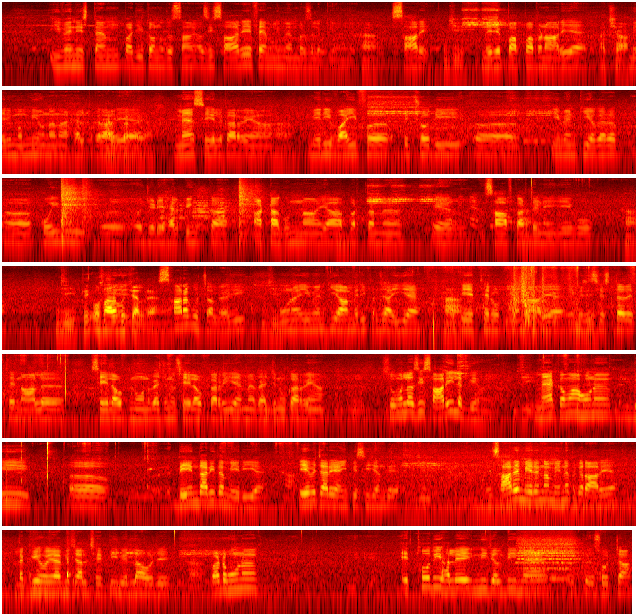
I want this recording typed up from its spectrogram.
ਈਵਨ ਇਸ ਟਾਈਮ ਭਾਜੀ ਤੁਹਾਨੂੰ ਦੱਸਾਂ ਅਸੀਂ ਸਾਰੇ ਫੈਮਿਲੀ ਮੈਂਬਰਸ ਲੱਗੇ ਹੋਏ ਹਾਂ। ਹਾਂ। ਸਾਰੇ। ਜੀ। ਮੇਰੇ ਪਾਪਾ ਬਣਾ ਰਹੇ ਹੈ। ਅੱਛਾ। ਮੇਰੀ ਮੰਮੀ ਉਹਨਾਂ ਨਾਲ ਹੈਲਪ ਕਰਾ Help ਰਹੇ ਕਰ ਰਹੇ ਹੈ ਆ। ਮੈਂ ਸੇਲ ਕਰ ਰਿਹਾ। ਹਾਂ। ਮੇਰੀ ਵਾਈਫ ਪਿੱਛੋਂ ਦੀ ਈਵਨ ਕਿ ਅਗਰ ਅ, ਕੋਈ ਵੀ ਅ, ਜਿਹੜੇ ਹੈਲਪਿੰਗ ਆਟਾ ਗੁੰਨਣਾ ਜਾਂ ਬਰਤਨ ਇਹ ਸਾਫ਼ ਕਰ ਦੇਣੇ ਇਹ ਉਹ। ਹਾਂ। ਜੀ ਤੇ ਉਹ ਸਾਰਾ ਕੁਝ ਚੱਲ ਰਿਹਾ ਹੈ। ਸਾਰਾ ਕੁਝ ਚੱਲ ਰਿਹਾ ਜੀ। ਜੀ। ਹੁਣ ਈਵਨ ਕਿ ਆ ਮੇਰੀ ਭਰਜਾਈ ਹੈ। ਇਹ ਇੱਥੇ ਰੋਟੀਆਂ ਬਣਾ ਰਿਹਾ ਹੈ। ਇਹ ਮੇਰੀ ਸਿਸਟਰ ਇੱਥੇ ਨਾਲ ਸੇਲ ਆਊਟ ਨੌਨ ਵੈਜ ਨੂੰ ਸੇਲ ਆਊਟ ਕਰ ਰਹੀ ਹੈ ਮੈਂ ਵੈਜ ਨੂੰ ਕਰ ਰਿਹਾ। ਸੋ ਮਤਲਬ ਅਸੀਂ ਸਾਰੇ ਹੀ ਲੱਗੇ ਹੋਏ ਹਾਂ। ਜੀ। ਮੈਂ ਕਹਾਂ ਹੁਣ ਵੀ ਅ, ਦੇਣਦਾਰੀ ਤਾਂ ਮੇਰੀ ਹੈ। ਇਹ ਵਿਚਾਰੇ ਐਂ ਪਿਸੀ ਜਾਂਦੇ ਆ। ਜੀ। ਇਹ ਸਾਰੇ ਮੇਰੇ ਨਾਲ ਮਿਹਨਤ ਕਰਾ ਰਹੇ ਆ। ਲੱਗੇ ਹੋਏ ਆ ਵੀ ਚੱਲ ਛੇਤੀ ਵਿਹਲਾ ਹੋ ਜੇ। ਬਟ ਹੁਣ ਇੱਥੋਂ ਦੀ ਹਲੇ ਇੰਨੀ ਜਲਦੀ ਮੈਂ ਇੱਕ ਸੋਚਾਂ।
